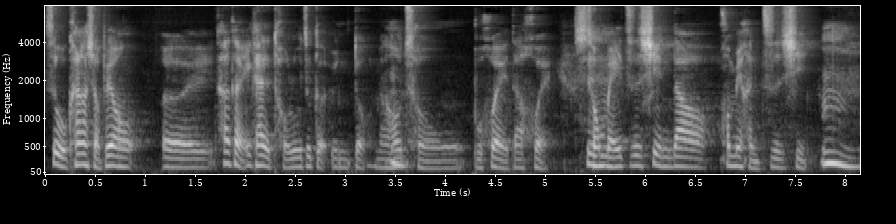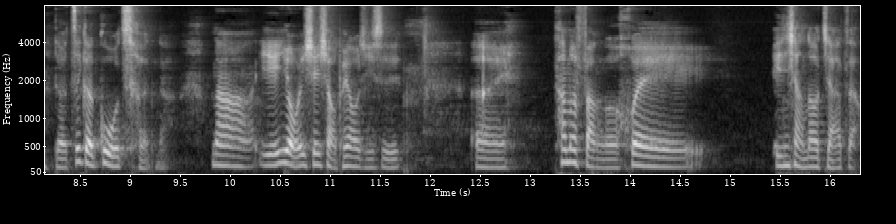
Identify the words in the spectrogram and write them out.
是我看到小朋友，呃，他可能一开始投入这个运动，然后从不会到会，是从没自信到后面很自信嗯的这个过程啊。那也有一些小朋友，其实，呃，他们反而会影响到家长，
